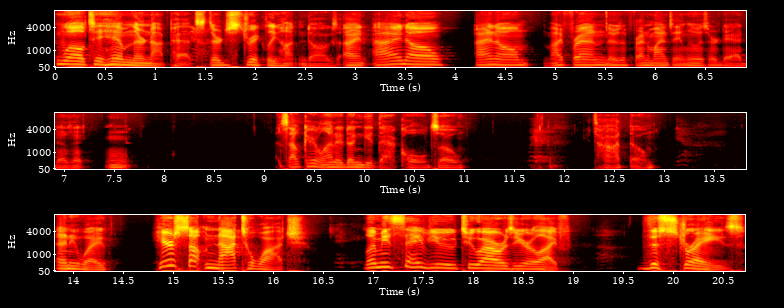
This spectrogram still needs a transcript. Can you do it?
Well, to him, they're not pets. They're strictly hunting dogs. I I know, I know. My friend, there's a friend of mine in St. Louis. Her dad does it. Mm. South Carolina doesn't get that cold, so right. it's hot though. Anyway, here's something not to watch. Let me save you two hours of your life. The Strays.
